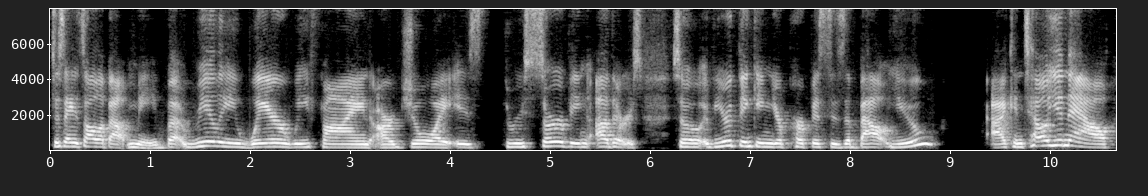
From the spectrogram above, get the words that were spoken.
to say it's all about me, but really where we find our joy is through serving others. So if you're thinking your purpose is about you, I can tell you now,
